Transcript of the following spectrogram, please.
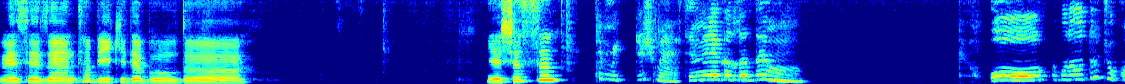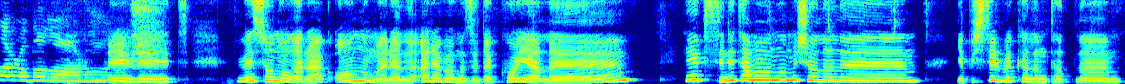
Ve Sezen tabii ki de buldu. Yaşasın. Düşme. Seni yakaladım. O burada çok araba varmış. Evet. Ve son olarak 10 numaralı arabamızı da koyalım. Hepsini tamamlamış olalım. Yapıştır bakalım tatlım.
